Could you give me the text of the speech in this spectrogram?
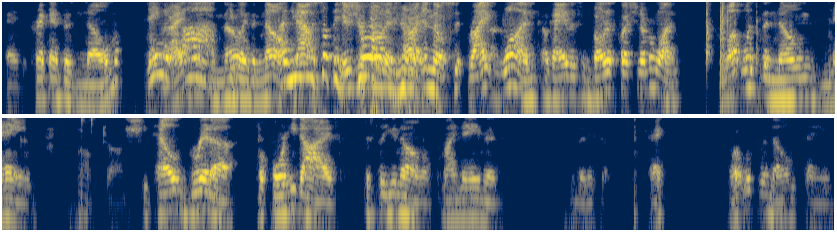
Okay. The correct answer is gnome. Dang it! Alright. Ah, No. He plays a gnome. I knew now, it was something Here's short. your bonus. All right, In so the si- write one. Okay, this is bonus question number one. What was the gnome's name? Oh gosh. He tells Britta before he dies, just so you know, my name is. And then he says, okay. What was the gnome's name?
